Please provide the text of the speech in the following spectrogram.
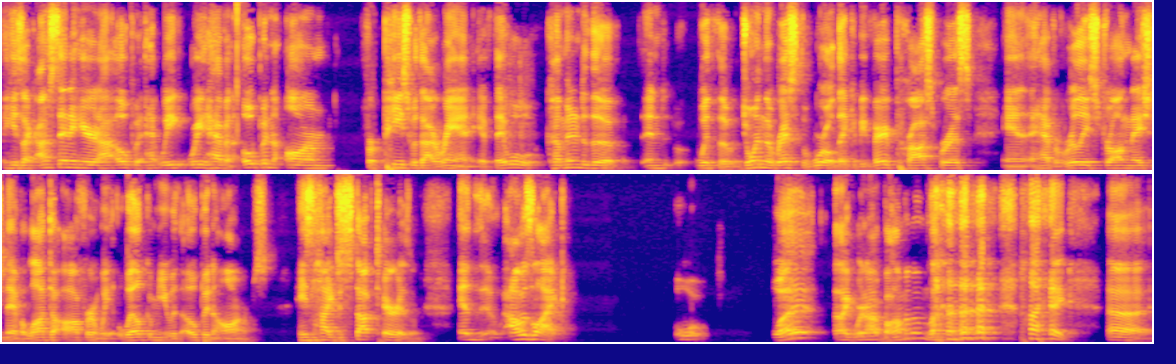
he's like, I'm standing here and I open we we have an open arm for peace with Iran. If they will come into the and with the join the rest of the world, they could be very prosperous and have a really strong nation. They have a lot to offer, and we welcome you with open arms. He's like, just stop terrorism. And I was like, what? Like we're not bombing them? like uh,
